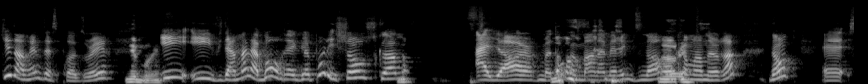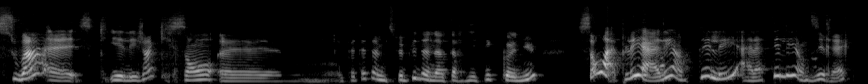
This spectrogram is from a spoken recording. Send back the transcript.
qui est en train de se produire. Eh. Et, et évidemment, là-bas, on ne règle pas les choses comme Non. ailleurs, mettons, Non. comme en Amérique du Nord Ah ou oui. comme en Europe. Donc, euh, souvent, euh, ce qui- les gens qui sont euh, peut-être un petit peu plus de notoriété connue sont appelés à aller en télé, à la télé en direct,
